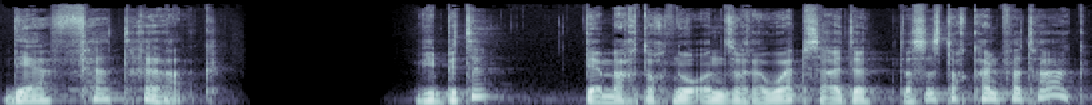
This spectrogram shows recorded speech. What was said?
der Vertrag. Wie bitte? Der macht doch nur unsere Webseite, das ist doch kein Vertrag.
